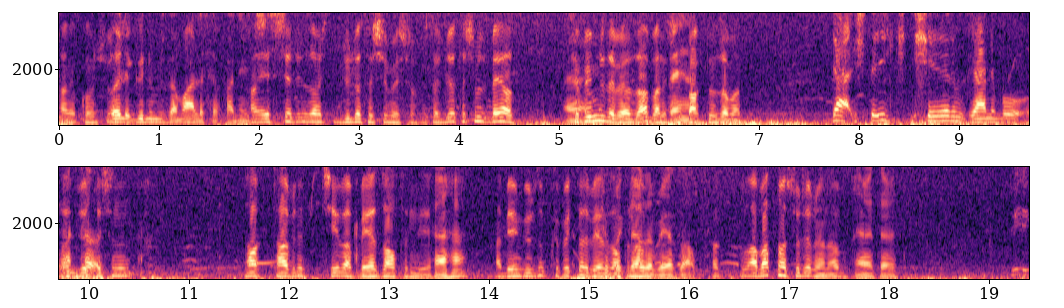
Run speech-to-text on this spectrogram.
hani konuşuyoruz. öyle günümüzde maalesef hani hiç. Hani Eskişehir dediğiniz zaman işte lüle taşı meşhur. Mesela lüle taşımız beyaz. Evet. Köpeğimiz de beyaz abi hani şimdi Beyaz. baktığın zaman. Ya işte ilk şeylerimiz yani bu Yani hani lüle ta- taşının halk tabirinin şeyi var beyaz altın diye. Hı hı. Ha, benim gözümde köpekler de beyaz Köpekler altın. de abi. beyaz altın. Bak bunu abartma söylüyorum yani abi. Evet evet. Bir,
